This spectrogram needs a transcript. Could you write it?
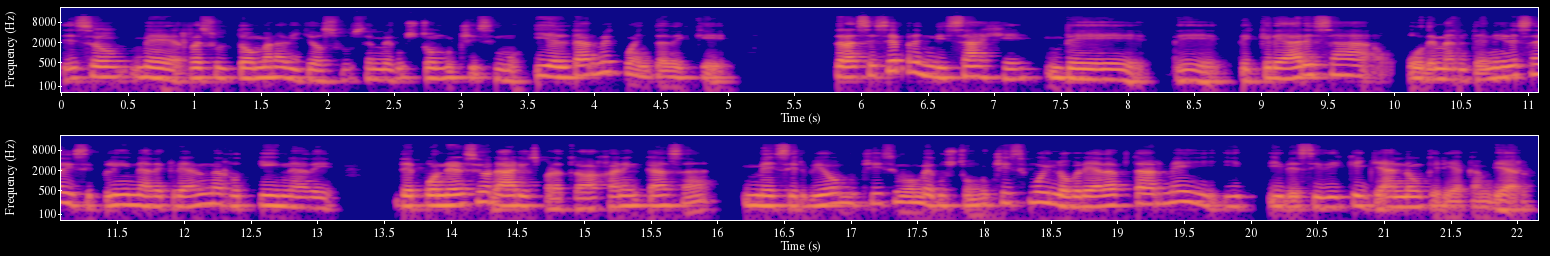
eso me resultó maravilloso, se me gustó muchísimo. Y el darme cuenta de que tras ese aprendizaje de, de, de, crear esa o de mantener esa disciplina, de crear una rutina, de, de ponerse horarios para trabajar en casa, me sirvió muchísimo, me gustó muchísimo y logré adaptarme y, decidí que ya no quería cambiar.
